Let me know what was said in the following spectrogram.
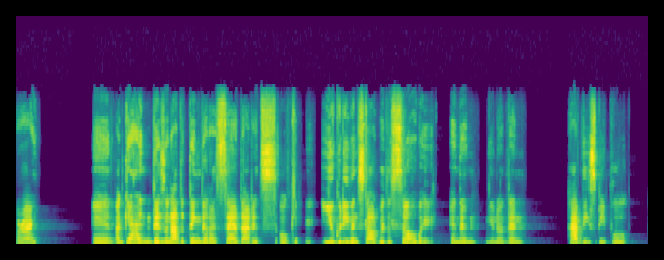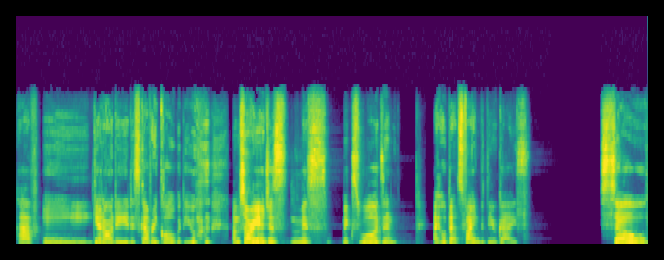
All right. And again, there's another thing that I said that it's okay. You could even start with a survey and then, you know, then have these people have a get on a discovery call with you. I'm sorry, I just miss mix words and I hope that's fine with you guys. So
